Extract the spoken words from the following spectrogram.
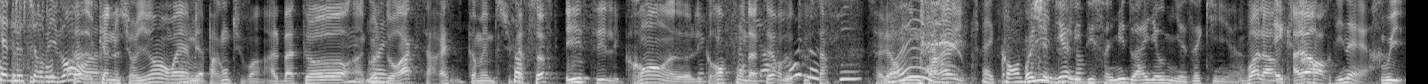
c'est le survivant. euh, Ken le survivant, ouais, mais par contre, tu vois un Albator, un Ouais. Goldorak, ça reste quand même super soft, Soft. et c'est les grands, euh, les grands fondateurs de tout ça. Ça leur pareil. Moi j'aime bien ça. les dessins animés de Hayao Miyazaki. hein. Voilà. Extraordinaire. Oui,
